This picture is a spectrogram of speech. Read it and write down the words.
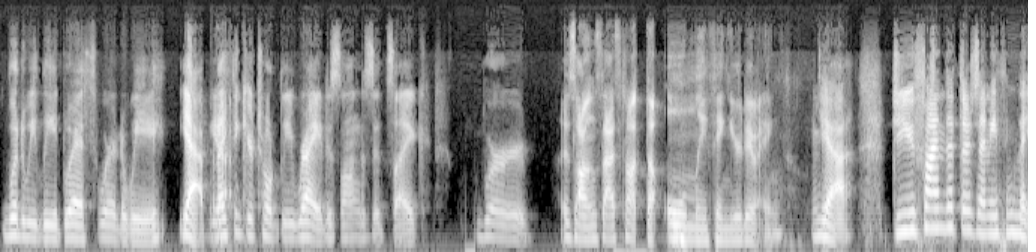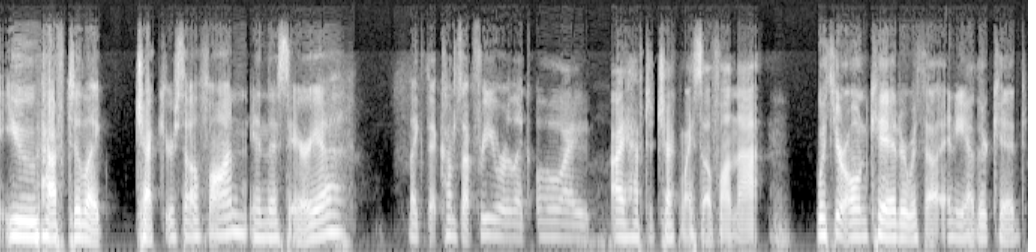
what do we lead with where do we yeah but yeah. i think you're totally right as long as it's like we're as long as that's not the only thing you're doing yeah do you find that there's anything that you have to like check yourself on in this area like that comes up for you or like oh i i have to check myself on that with your own kid or without any other kid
